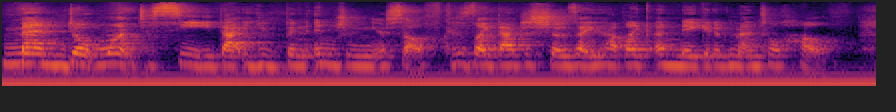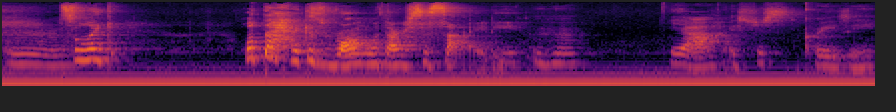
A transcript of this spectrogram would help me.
men don't want to see that you've been injuring yourself because like that just shows that you have like a negative mental health mm. so like what the heck is wrong with our society mm-hmm. Yeah, it's just crazy.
